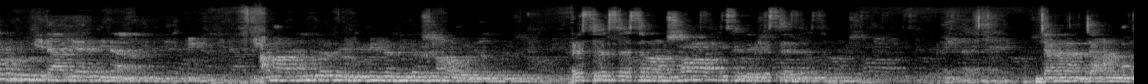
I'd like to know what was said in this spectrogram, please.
লিনুরিয়াহু মিন আয়াতিনা আমার কুদরতের বিভিন্ন নিদর্শনাবলী রাসূলুল্লাহ সব কিছু দেখেছেন। জান্নাত জাহান্নাম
